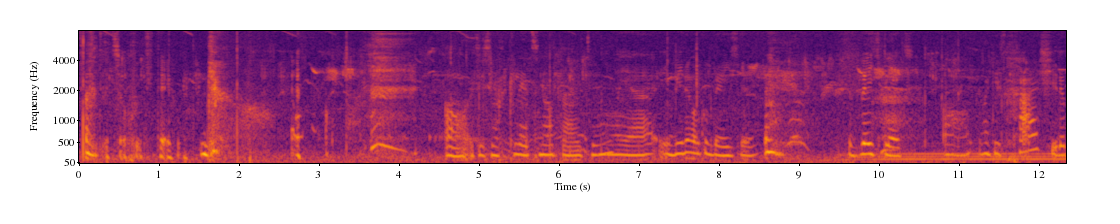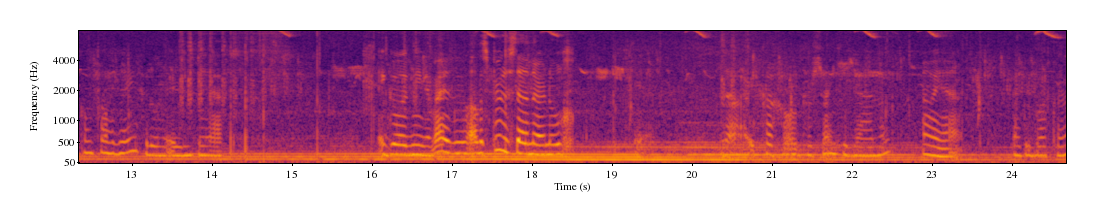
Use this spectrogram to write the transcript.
Het is zo'n goed idee. Oh, het is echt kletsnat buiten. Ja, ik ben ook een beetje. Een beetje klets. Oh, maar dit gaasje, daar komt van de regen doorheen. Ja. Ik wil ook niet naar buiten. Alle spullen staan daar nog. Nou, ik ga gewoon croissantjes halen Oh ja. Bij de bakker.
